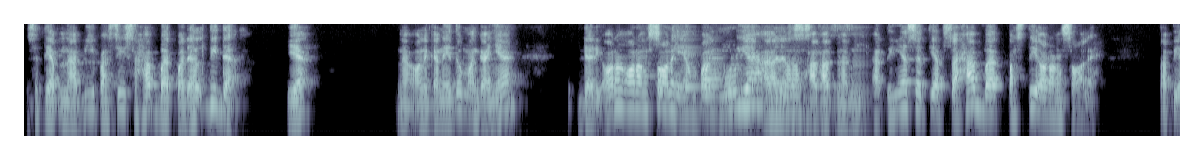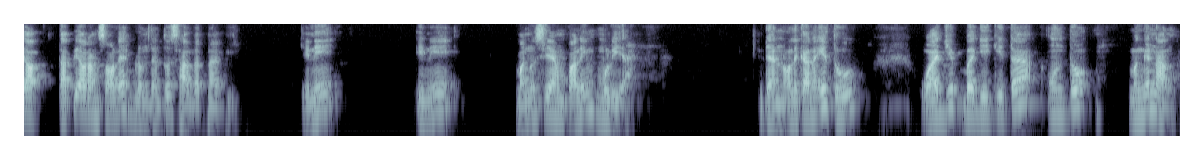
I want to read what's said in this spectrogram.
setiap nabi pasti sahabat padahal tidak ya. Nah oleh karena itu makanya dari orang-orang soleh yang paling mulia adalah sahabat nabi. Artinya setiap sahabat pasti orang soleh. Tapi tapi orang soleh belum tentu sahabat nabi. Ini ini manusia yang paling mulia. Dan oleh karena itu wajib bagi kita untuk mengenal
